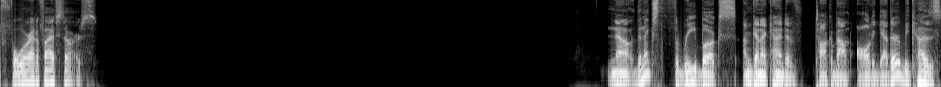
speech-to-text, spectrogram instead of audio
four out of five stars. Now, the next three books I'm going to kind of talk about all together because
